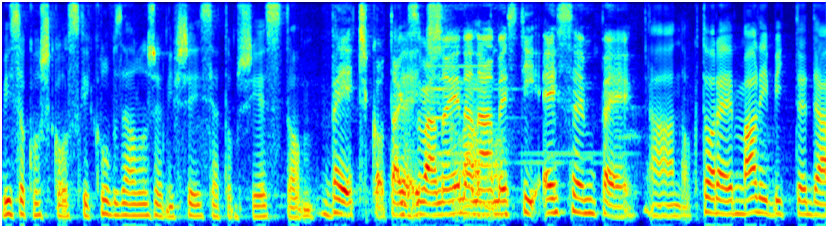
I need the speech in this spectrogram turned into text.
vysokoškolský klub založený v 66. Bčko, takzvané, Bčko, na námestí SMP. Áno, ktoré mali byť teda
